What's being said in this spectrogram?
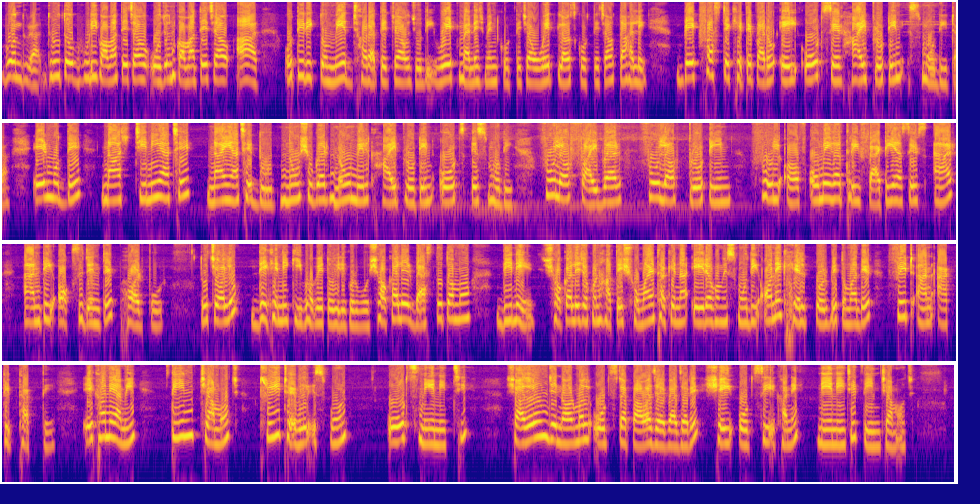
বন্ধুরা, দ্রুত ভুঁড়ি কমাতে চাও, ওজন কমাতে চাও, আর অতিরিক্ত মেদ ঝরাতে চাও, যদি ওয়েট ম্যানেজমেন্ট করতে চাও ওয়েট লস করতে চাও, তাহলে ব্রেকফাস্টে খেতে পারো এই ওটসের হাই প্রোটিন স্মুদিটা এর মধ্যে না চিনি আছে, নাই আছে দুধ no sugar no milk high protein oats smoothie full of fibre full of protein full of omega three fatty acids আর অ্যান্টি অক্সিডেন্টে ভরপুর। তো চলো দেখে নিই কীভাবে তৈরি করব। সকালের ব্যস্ততম দিনে সকালে যখন হাতে সময় থাকে না, এইরকম স্মুদি অনেক হেল্প করবে তোমাদের ফিট অ্যান্ড অ্যাক্টিভ থাকতে। এখানে আমি তিন চামচ থ্রি টেবিল স্পুন ওটস নিয়ে নিচ্ছি। সাধারণ যে নর্মাল ওটসটা পাওয়া যায় বাজারে, সেই ওটসই এখানে নিয়ে নিয়েছি তিন চামচ।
